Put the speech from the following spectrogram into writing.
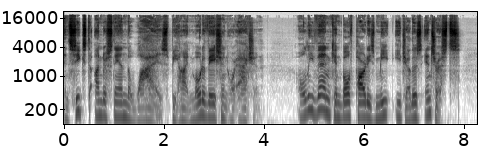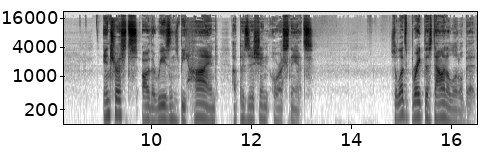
and seeks to understand the whys behind motivation or action. Only then can both parties meet each other's interests. Interests are the reasons behind a position or a stance. So let's break this down a little bit.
